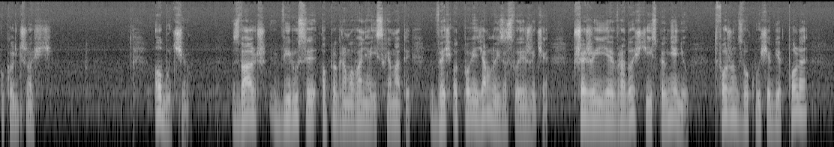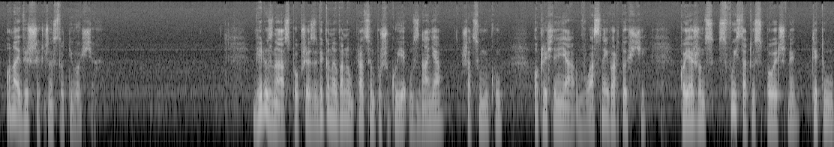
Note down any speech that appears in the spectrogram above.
okoliczności. Obudź się. Zwalcz wirusy oprogramowania i schematy. Weź odpowiedzialność za swoje życie. Przeżyj je w radości i spełnieniu, tworząc wokół siebie pole o najwyższych częstotliwościach. Wielu z nas poprzez wykonywaną pracę poszukuje uznania, szacunku, określenia własnej wartości, kojarząc swój status społeczny, tytuł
